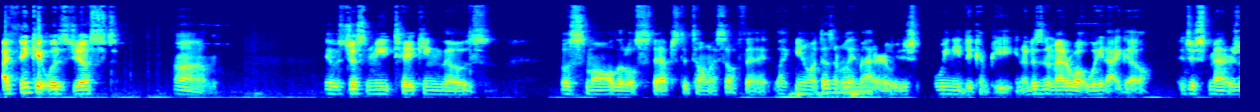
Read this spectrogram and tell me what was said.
I think it was just um, it was just me taking those those small little steps to tell myself that it, like you know it doesn't really matter. We just we need to compete. You know it doesn't matter what weight I go. It just matters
